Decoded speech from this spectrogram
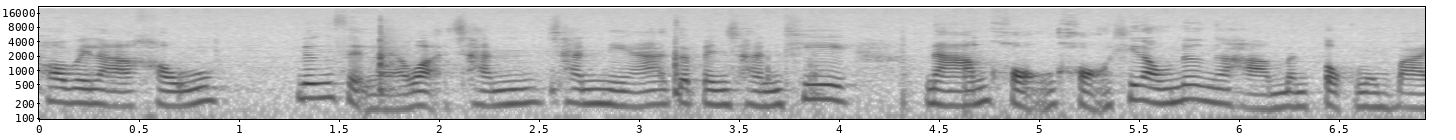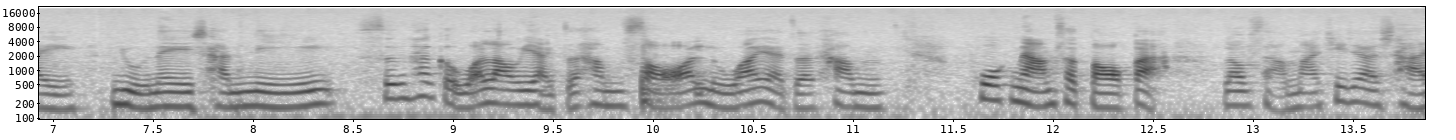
พอเวลาเขานึ่งเสร็จแล้วอะชั้นชั้นเนี้ยจะเป็นชั้นที่ น้ำของของที่เรานึ่งอะค่ะมันตกลงไปอยู่ในชั้นนี้ ซึ่งถ้าเกิดว่าเราอยากจะทำซอสหรือว่าอยากจะทำพวกน้ำสต๊อกอะเราสามารถที่จะใช้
